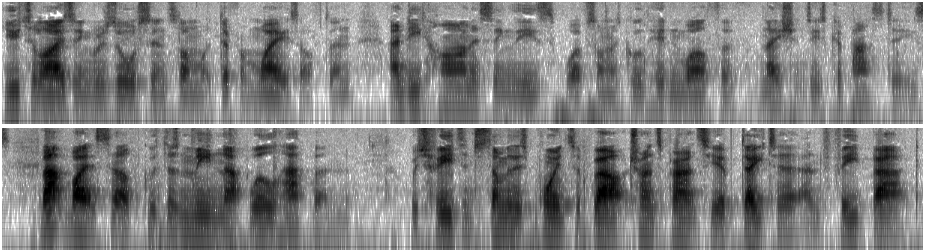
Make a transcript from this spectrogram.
utilizing resources in somewhat different ways often, and indeed harnessing these, what sometimes called hidden wealth of nations, these capacities. That by itself, of course, doesn't mean that will happen, which feeds into some of these points about transparency of data and feedback,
